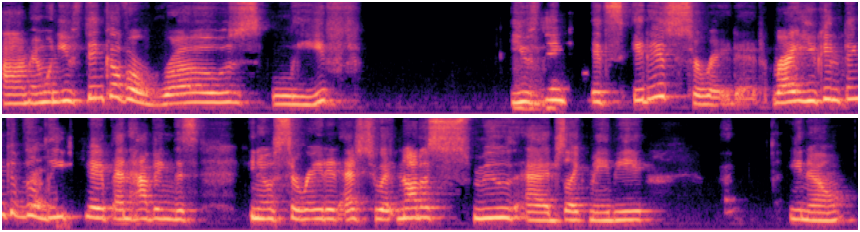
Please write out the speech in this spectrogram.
Um, and when you think of a rose leaf, you mm-hmm. think it's it is serrated, right? You can think of the leaf shape and having this, you know, serrated edge to it, not a smooth edge like maybe, you know,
